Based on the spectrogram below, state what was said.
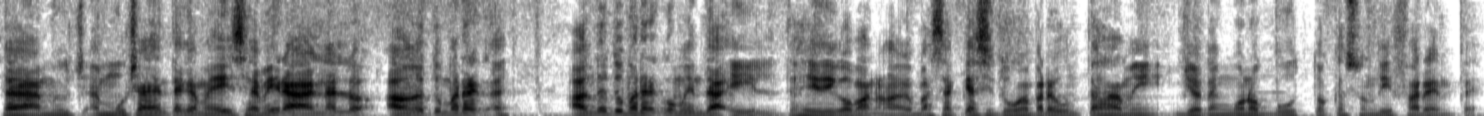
O sea, hay mucha, gente que me dice, mira, Arnaldo, ¿a dónde tú me, ¿a dónde tú me recomiendas ir? Entonces yo digo, bueno, lo que pasa es que si tú me preguntas a mí, yo tengo unos gustos que son diferentes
